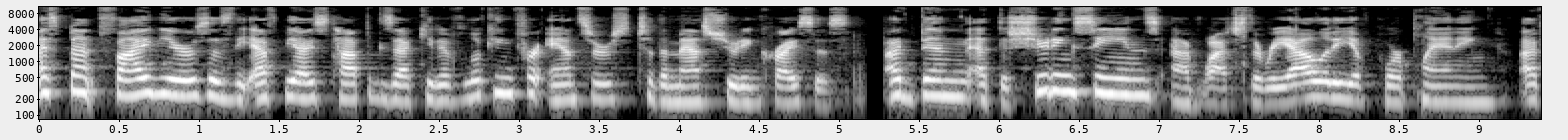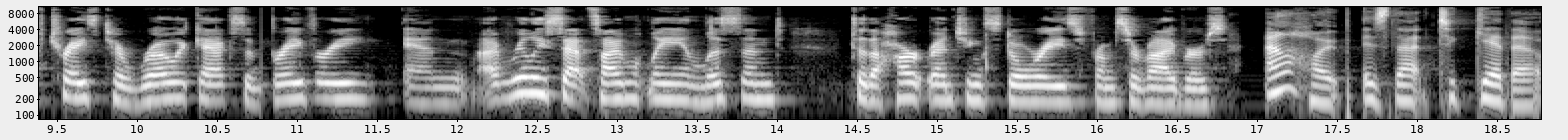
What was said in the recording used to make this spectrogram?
I spent five years as the FBI's top executive looking for answers to the mass shooting crisis. I've been at the shooting scenes, I've watched the reality of poor planning, I've traced heroic acts of bravery, and I've really sat silently and listened to the heart wrenching stories from survivors. Our hope is that together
